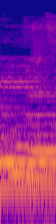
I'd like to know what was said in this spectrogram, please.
me.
